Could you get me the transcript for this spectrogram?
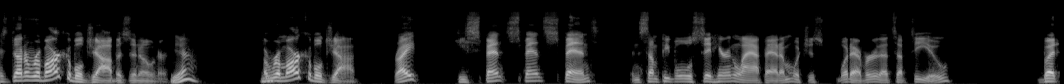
has done a remarkable job as an owner Yeah. a remarkable job, right? He spent, spent, spent, and some people will sit here and laugh at him, which is whatever. That's up to you. But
